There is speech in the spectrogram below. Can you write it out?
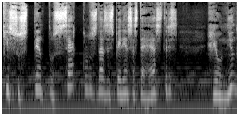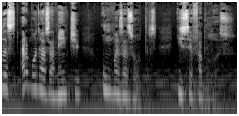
que sustenta os séculos das experiências terrestres, reunindo-as harmoniosamente umas às outras. Isso é fabuloso.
